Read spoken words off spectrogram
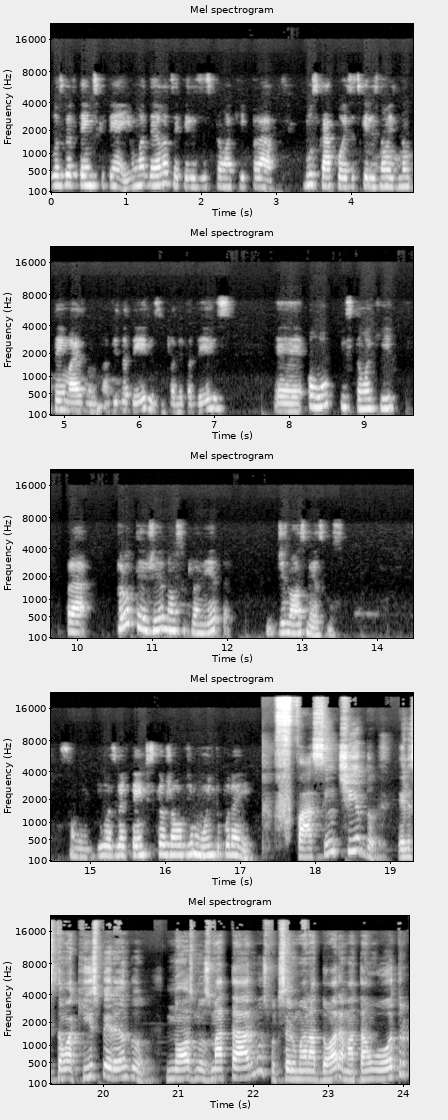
duas vertentes que tem aí. Uma delas é que eles estão aqui para buscar coisas que eles não, não têm mais na vida deles, no planeta deles, é, ou estão aqui para proteger nosso planeta de nós mesmos. São duas vertentes que eu já ouvi muito por aí faz sentido. Eles estão aqui esperando nós nos matarmos, porque o ser humano adora matar um outro,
